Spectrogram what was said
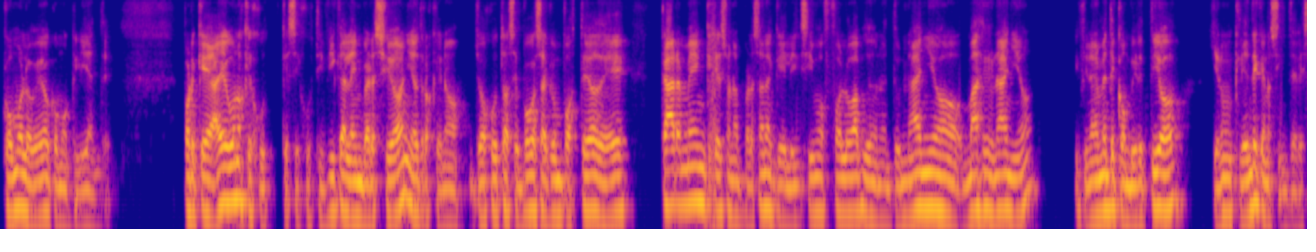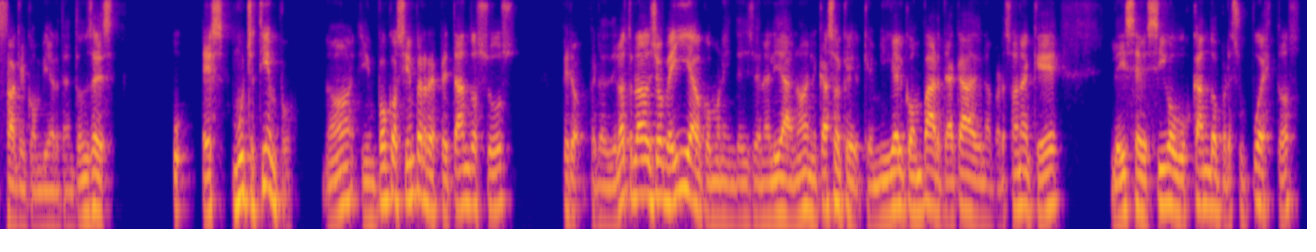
cómo lo veo como cliente. Porque hay algunos que, que se justifica la inversión y otros que no. Yo justo hace poco saqué un posteo de Carmen, que es una persona que le hicimos follow-up durante un año, más de un año, y finalmente convirtió y era un cliente que nos interesaba que convierta. Entonces, es mucho tiempo, ¿no? Y un poco siempre respetando sus... Pero, pero del otro lado yo veía como una intencionalidad, ¿no? En el caso que, que Miguel comparte acá de una persona que le dice, sigo buscando presupuestos,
